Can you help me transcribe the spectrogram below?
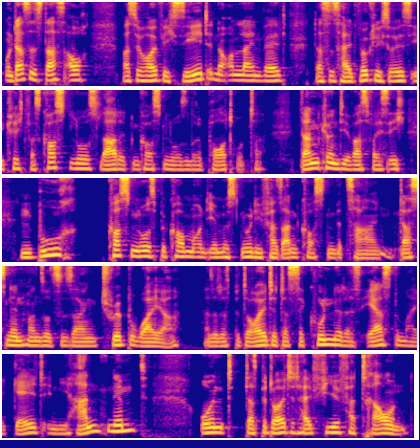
Und das ist das auch, was ihr häufig seht in der Online-Welt, dass es halt wirklich so ist, ihr kriegt was kostenlos, ladet einen kostenlosen Report runter. Dann könnt ihr, was weiß ich, ein Buch kostenlos bekommen und ihr müsst nur die Versandkosten bezahlen. Das nennt man sozusagen Tripwire. Also das bedeutet, dass der Kunde das erste Mal Geld in die Hand nimmt und das bedeutet halt viel Vertrauen.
